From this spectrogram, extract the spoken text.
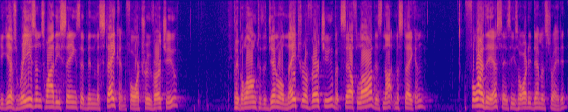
He gives reasons why these things have been mistaken for true virtue. They belong to the general nature of virtue, but self love is not mistaken for this, as he's already demonstrated.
